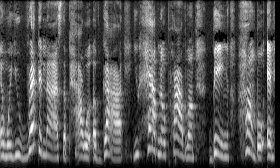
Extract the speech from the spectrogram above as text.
And when you recognize the power of God, you have no problem being humble and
